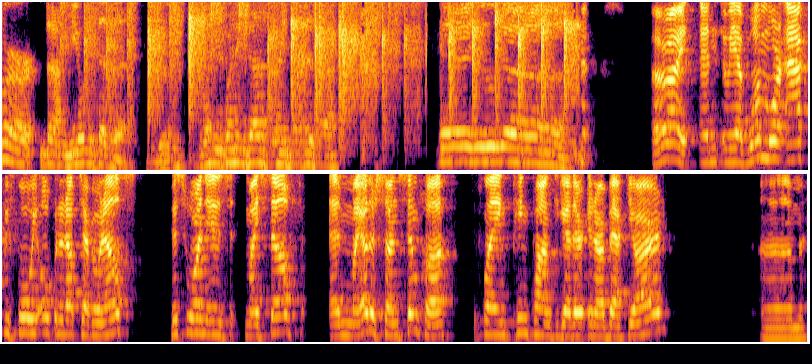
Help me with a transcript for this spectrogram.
Or done. He always says that. When he when he does when he does his uh, Yehuda. All right, and we have one more act before we open it up to everyone else. This one is myself and my other son, Simcha, playing ping pong together in our backyard. Um,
